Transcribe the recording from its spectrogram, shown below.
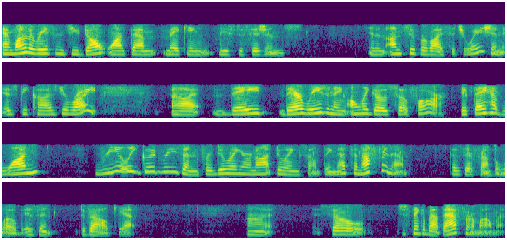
And one of the reasons you don't want them making these decisions in an unsupervised situation is because you're right. Uh, they their reasoning only goes so far. If they have one really good reason for doing or not doing something, that's enough for them because their frontal mm-hmm. lobe isn't developed yet. Uh, so just think about that for a moment.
